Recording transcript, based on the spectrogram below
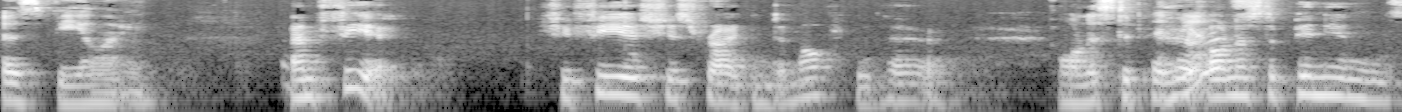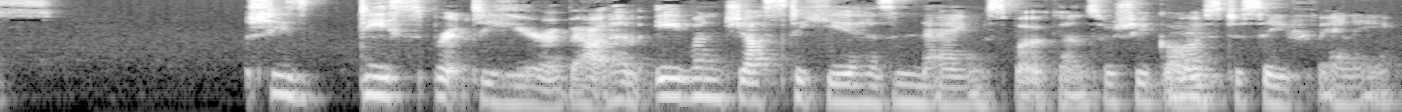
is feeling. And fear. She fears she's frightened him off with her, Honest opinions. her honest opinions. She's desperate to hear about him, even just to hear his name spoken. So she goes mm. to see Fanny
